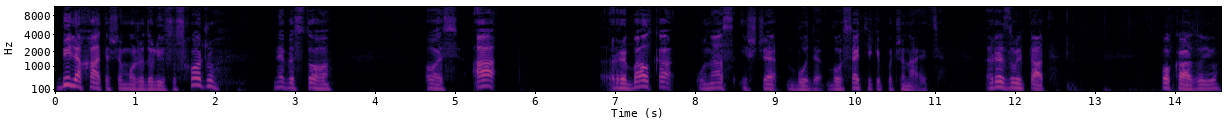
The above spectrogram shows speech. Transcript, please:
Біля хати ще може до лісу сходжу, не без того. Ось. А рибалка у нас іще буде, бо все тільки починається. Результат показую.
